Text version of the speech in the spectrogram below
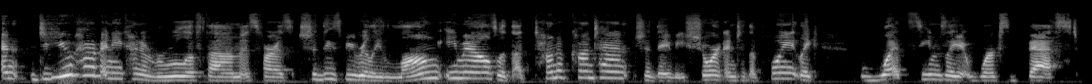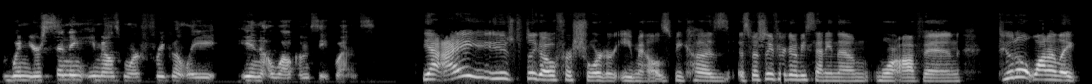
and do you have any kind of rule of thumb as far as should these be really long emails with a ton of content should they be short and to the point like what seems like it works best when you're sending emails more frequently in a welcome sequence? Yeah, I usually go for shorter emails because, especially if you're going to be sending them more often, people don't want to like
